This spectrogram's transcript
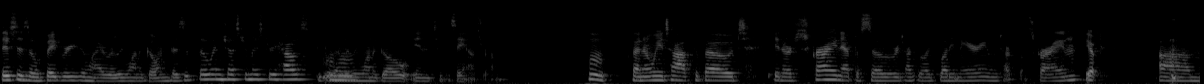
This is a big reason why I really want to go and visit the Winchester Mystery House because I Mhm. really want to go into the seance room. Hmm. I know we talked about in our scrying episode where we talked about like Bloody Mary and we talked about scrying. Yep. Um,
